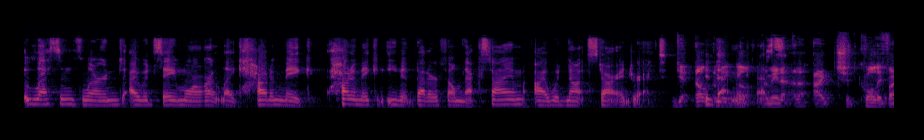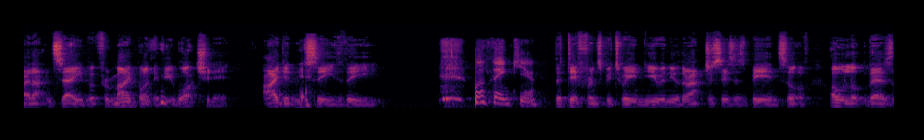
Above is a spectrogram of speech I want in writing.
lessons learned. I would say more like how to make, how to make an even better film next time. I would not star and direct. Yeah, oh, no, I mean, look, I mean, I, I should qualify that and say, but from my point of view, watching it, I didn't see the well, thank you. The difference between you and the other actresses as being sort of, oh look, there's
